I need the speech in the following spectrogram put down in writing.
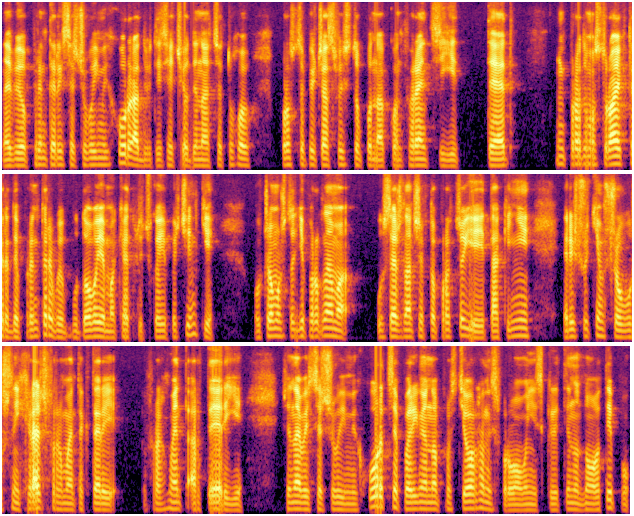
на біопринтері сечовий міхур, а 2011-го просто під час виступу на конференції TED продемонстрував, як 3D-принтер вибудовує макет людської печінки. У чому ж тоді проблема? Усе ж начебто працює, і так і ні. Річ у тім, що вушний хреч, фрагмент артерії, фрагмент артерії чи навіть сечовий міхур це порівняно прості органи, сформовані з клітин одного типу.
